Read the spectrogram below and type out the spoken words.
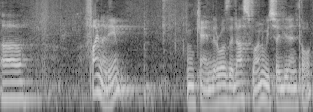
Uh, finally okay there was the last one which I didn't talk.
